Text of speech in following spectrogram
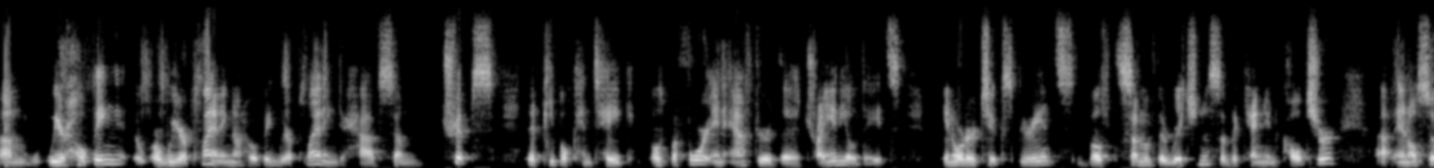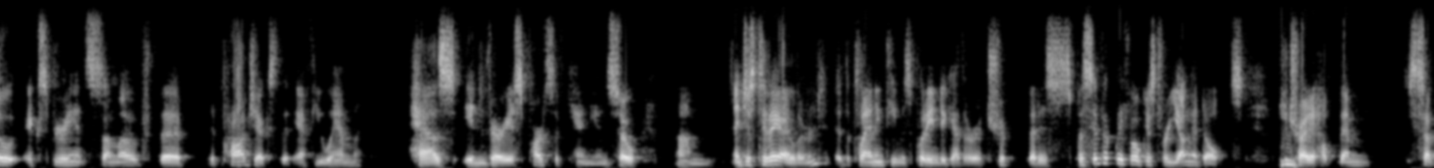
Um, we are hoping, or we are planning, not hoping, we are planning to have some trips that people can take both before and after the triennial dates in order to experience both some of the richness of the Kenyan culture uh, and also experience some of the, the projects that FUM has in various parts of Kenya. And so, um, and just today I learned that the planning team is putting together a trip that is specifically focused for young adults mm. to hmm. try to help them some,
